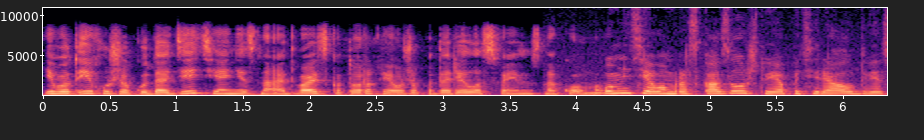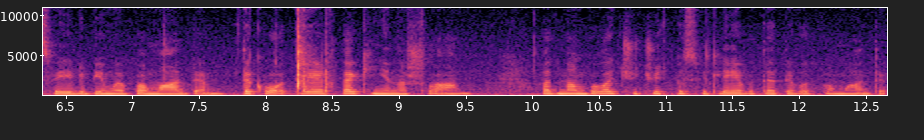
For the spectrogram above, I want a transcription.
И вот их уже куда деть, я не знаю, два из которых я уже подарила своим знакомым. Помните, я вам рассказывала, что я потеряла две свои любимые помады? Так вот, я их так и не нашла. Одна была чуть-чуть посветлее вот этой вот помады.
